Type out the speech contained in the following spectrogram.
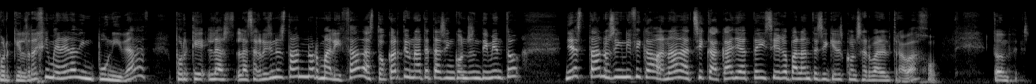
Porque el régimen era de impunidad, porque las, las agresiones estaban normalizadas. Tocarte una teta sin consentimiento, ya está, no significaba nada. Chica, cállate y sigue para adelante si quieres conservar el trabajo. Entonces,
